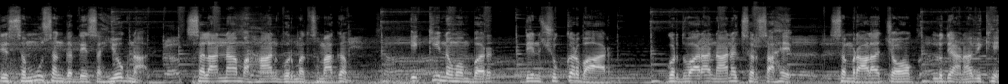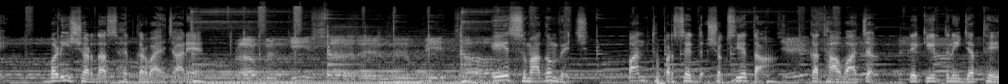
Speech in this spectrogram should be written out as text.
ਤੇ ਸਮੂਹ ਸੰਗਤ ਦੇ ਸਹਿਯੋਗ ਨਾਲ ਸਾਲਾਨਾ ਮਹਾਨ ਗੁਰਮਤਿ ਸਮਾਗਮ 21 ਨਵੰਬਰ ਦਿਨ ਸ਼ੁੱਕਰਵਾਰ ਗੁਰਦੁਆਰਾ ਨਾਨਕਸਰ ਸਾਹਿਬ, ਸਮਰਾਲਾ ਚੌਕ, ਲੁਧਿਆਣਾ ਵਿਖੇ ਬੜੀ ਸ਼ਰਧਾ ਸਹਿਤ ਕਰਵਾਇਆ ਜਾ ਰਿਹਾ ਹੈ। ਇਸ ਸਮਾਗਮ ਵਿੱਚ ਪੰਥ ਪ੍ਰਸਿੱਧ ਸ਼ਖਸੀਅਤਾਂ, ਕਥਾਵਾਚਕ ਤੇ ਕੀਰਤਨੀ ਜਥੇ,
